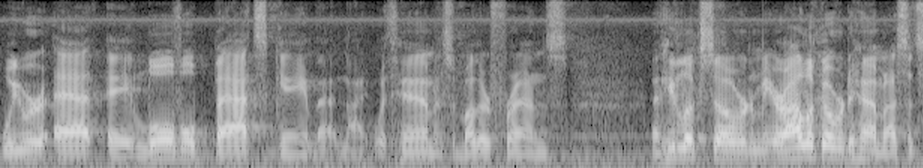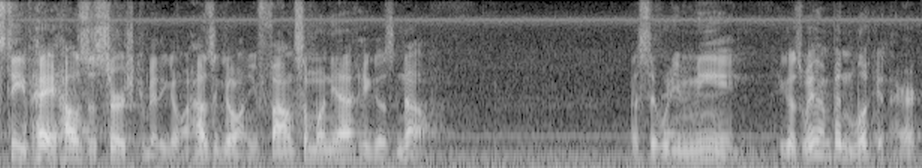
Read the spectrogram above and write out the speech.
We were at a Louisville Bats game that night with him and some other friends. And he looks over to me, or I look over to him, and I said, Steve, hey, how's the search committee going? How's it going? You found someone yet? He goes, No. I said, What do you mean? He goes, We haven't been looking, Eric.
